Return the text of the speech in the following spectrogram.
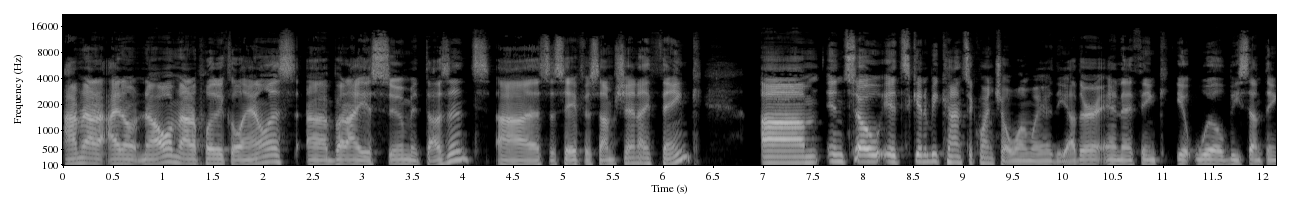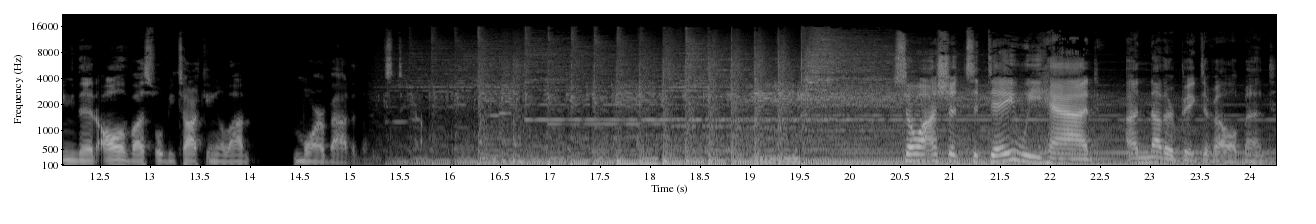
I'm not. I don't know. I'm not a political analyst, uh, but I assume it doesn't. Uh, it's a safe assumption, I think. Um, and so it's going to be consequential one way or the other. And I think it will be something that all of us will be talking a lot more about in the weeks to come. So, Asha, today we had another big development,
